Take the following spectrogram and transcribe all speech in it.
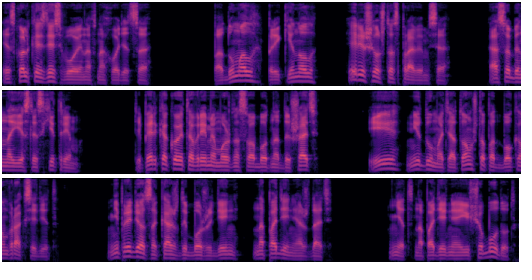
и сколько здесь воинов находится. Подумал, прикинул и решил, что справимся, особенно если схитрим. Теперь какое-то время можно свободно дышать и не думать о том, что под боком враг сидит. Не придется каждый божий день нападения ждать. Нет, нападения еще будут.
